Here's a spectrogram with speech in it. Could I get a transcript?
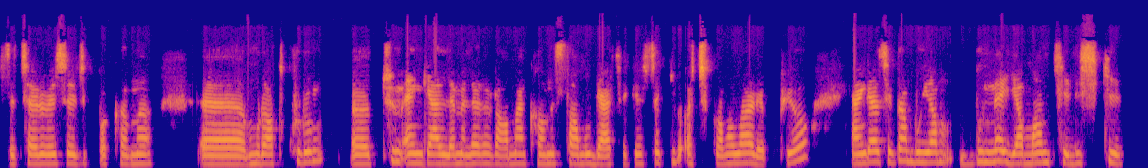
İşte Çevre ve Şehircilik Bakanı e, Murat Kurum e, tüm engellemelere rağmen Kanal İstanbul gerçekleşecek gibi açıklamalar yapıyor. Yani gerçekten bu yam, bu ne yaman çelişki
